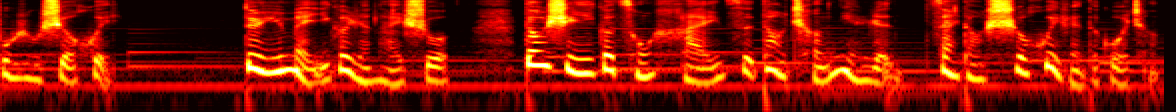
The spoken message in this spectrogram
步入社会，对于每一个人来说，都是一个从孩子到成年人再到社会人的过程。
